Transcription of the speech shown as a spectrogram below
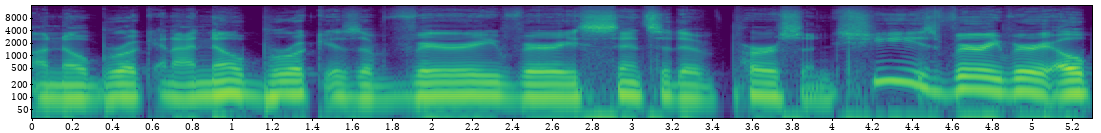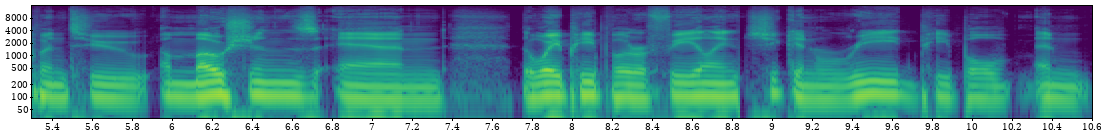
I know Brooke, and I know Brooke is a very very sensitive person. She's very very open to emotions and the way people are feeling. She can read people and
